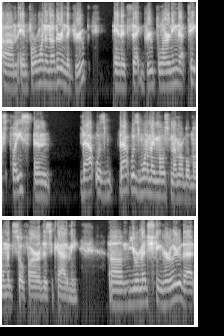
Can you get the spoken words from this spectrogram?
um, and for one another in the group. And it's that group learning that takes place. And that was that was one of my most memorable moments so far of this academy. Um, you were mentioning earlier that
